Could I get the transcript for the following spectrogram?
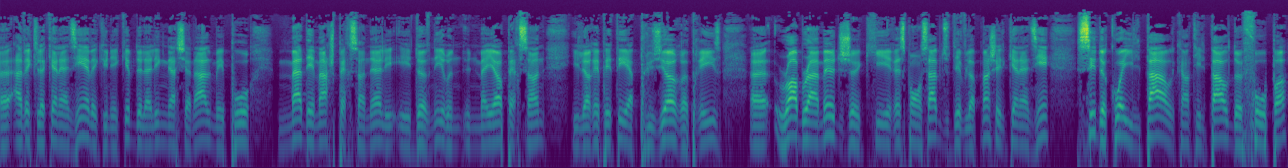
euh, avec le Canadien, avec une équipe de la Ligue nationale, mais pour ma démarche personnelle et, devenir une, meilleure personne. Il l'a répété à plusieurs reprises. Euh, Rob Ramage, qui est responsable du développement chez le Canadien, sait de quoi il parle quand il parle de faux pas.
